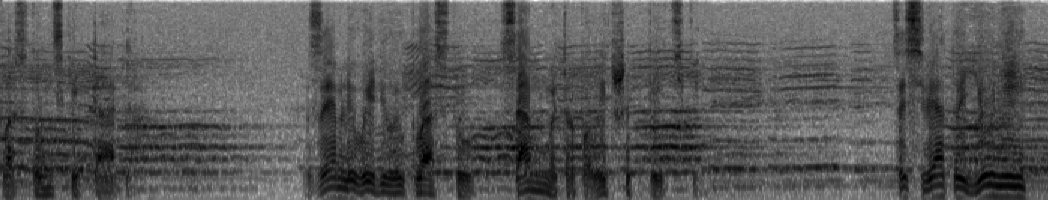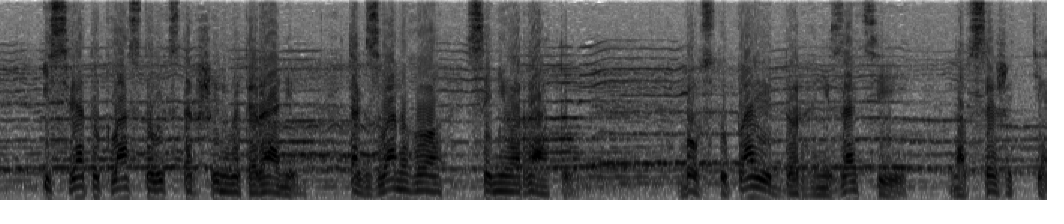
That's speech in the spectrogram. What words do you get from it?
пластунський табір. Землю виділив пласту сам митрополит Шептицький. Це свято юні і свято пластових старшин ветеранів, так званого сеніорату, бо вступають до організації на все життя.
